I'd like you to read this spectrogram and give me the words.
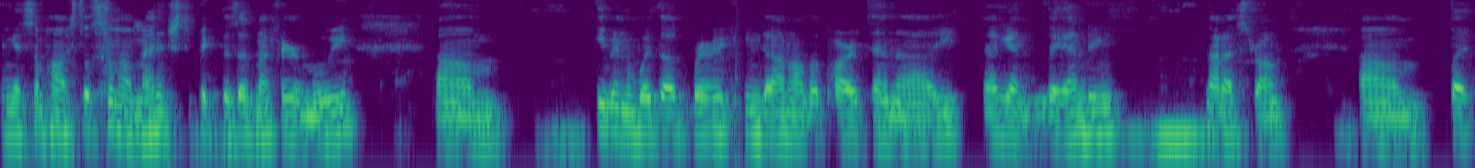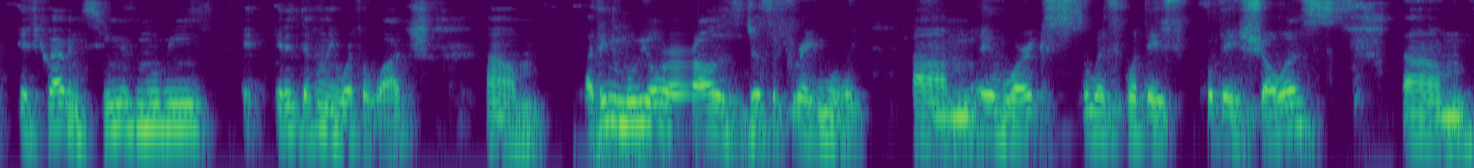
and yet somehow I still somehow managed to pick this as my favorite movie. Um, even without breaking down all the parts and uh, again the ending not as strong. Um, but if you haven't seen this movie it, it is definitely worth a watch. Um, i think the movie overall is just a great movie. Um, it works with what they what they show us. Um,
